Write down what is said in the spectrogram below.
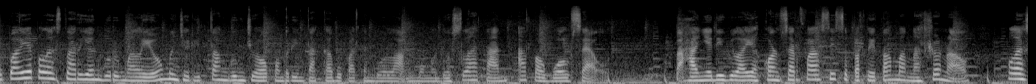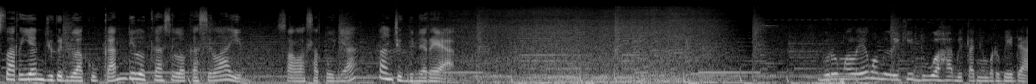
Upaya pelestarian burung maleo menjadi tanggung jawab pemerintah Kabupaten Bolang Mongondo Selatan atau Bolsel. Tak hanya di wilayah konservasi seperti Taman Nasional, pelestarian juga dilakukan di lokasi-lokasi lain, salah satunya Tanjung Binerean. Burung maleo memiliki dua habitat yang berbeda.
